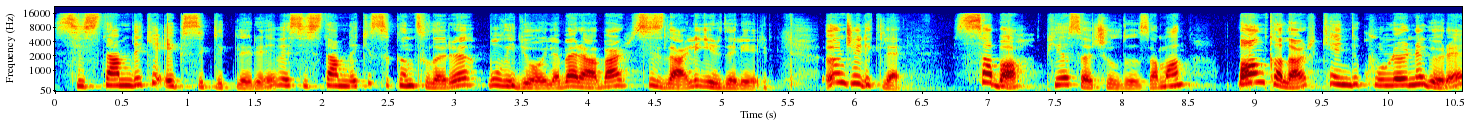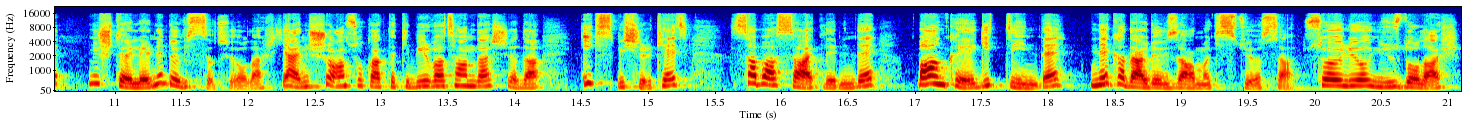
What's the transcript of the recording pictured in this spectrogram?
sistemdeki eksiklikleri ve sistemdeki sıkıntıları bu video ile beraber sizlerle irdeleyelim. Öncelikle Sabah piyasa açıldığı zaman bankalar kendi kurlarına göre müşterilerine döviz satıyorlar. Yani şu an sokaktaki bir vatandaş ya da X bir şirket sabah saatlerinde bankaya gittiğinde ne kadar döviz almak istiyorsa söylüyor 100 dolar,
